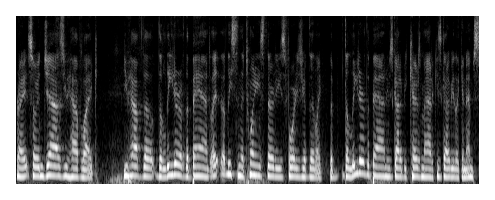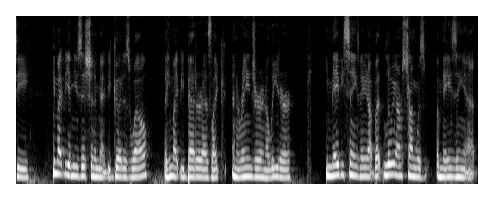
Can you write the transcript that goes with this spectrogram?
right? So in jazz, you have like, you have the the leader of the band. At least in the 20s, 30s, 40s, you have the like the the leader of the band who's got to be charismatic. He's got to be like an MC. He might be a musician and might be good as well, but he might be better as like an arranger and a leader. He maybe sings, maybe not. But Louis Armstrong was amazing at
